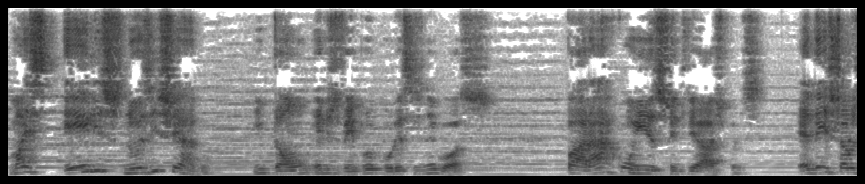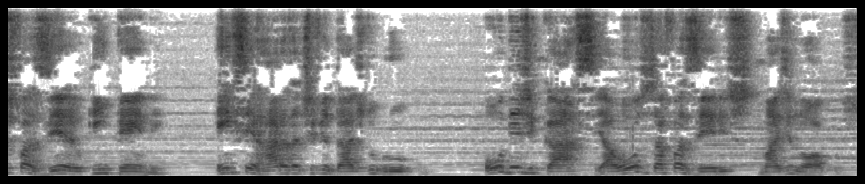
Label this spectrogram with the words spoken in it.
Mas eles nos enxergam, então eles vêm propor esses negócios. Parar com isso, entre aspas, é deixá-los fazer o que entendem, encerrar as atividades do grupo, ou dedicar-se a outros afazeres mais inócuos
